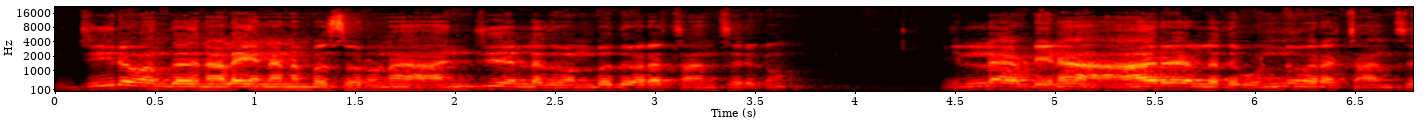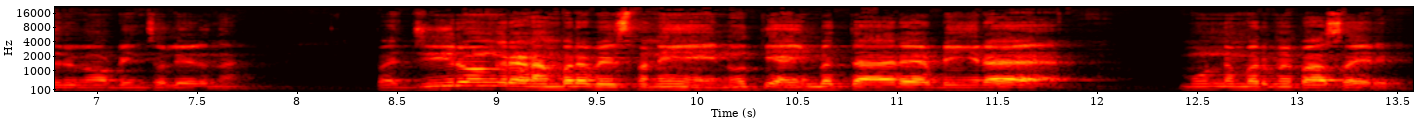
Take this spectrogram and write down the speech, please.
ஜீரோ வந்ததுனால என்ன நம்பர்ஸ் வரும்னா அஞ்சு அல்லது ஒன்பது வர சான்ஸ் இருக்கும். இல்லை அப்படின்னா ஆறு அல்லது ஒன்று வர சான்ஸ் இருக்கும் அப்படின்னு சொல்லியிருந்தேன். இப்போ ஜீரோங்கிற நம்பரை பேஸ் பண்ணி நூற்றி ஐம்பத்தாறு அப்படிங்கிற மூணு நம்பருமே பாஸ் ஆயிருக்கு.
